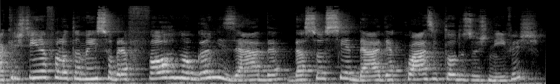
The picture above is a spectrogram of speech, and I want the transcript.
A Cristina falou também sobre a forma organizada da sociedade a quase todos os níveis,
